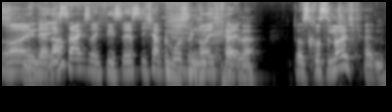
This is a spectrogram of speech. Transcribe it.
Freunde, ich sag's euch, wie es ist. Ich habe große Neuigkeiten. Du hast große Neuigkeiten.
